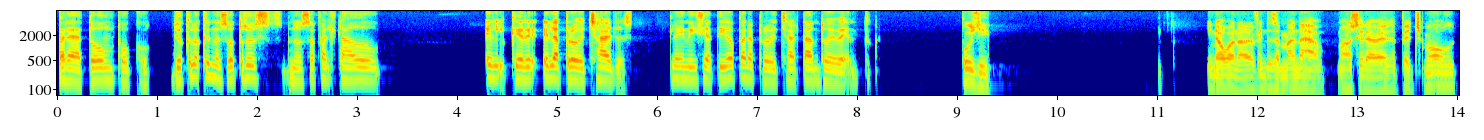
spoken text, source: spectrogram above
para todo un poco. Yo creo que nosotros nos ha faltado el, el aprovecharlos, la iniciativa para aprovechar tanto evento. Pues sí. Y no, bueno, ahora el fin de semana vamos a ir a ver Pitch Mode,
